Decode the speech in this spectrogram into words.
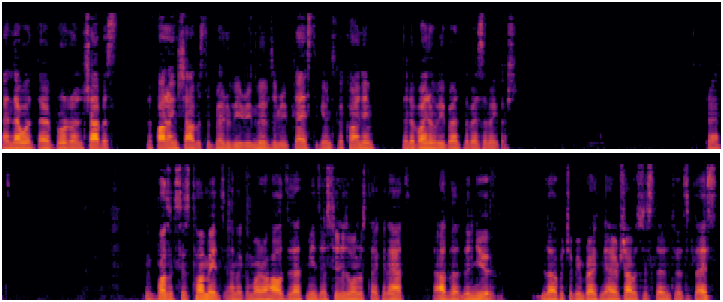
and that was they were brought on Shabbos. The following Shabbos, the bread will be removed and replaced, given to the kohanim, the Levina will be burnt in the Beis Hamikdash. Right. The Pasuk says Tamid, and the Gemara holds that, that means as soon as one was taken out, the other, the new loaf which had been broken the Erev Shabbos was slid into its place.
